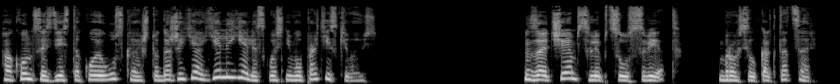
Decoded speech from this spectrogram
Оконце здесь такое узкое, что даже я еле-еле сквозь него протискиваюсь. «Зачем слепцу свет?» — бросил как-то царь.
